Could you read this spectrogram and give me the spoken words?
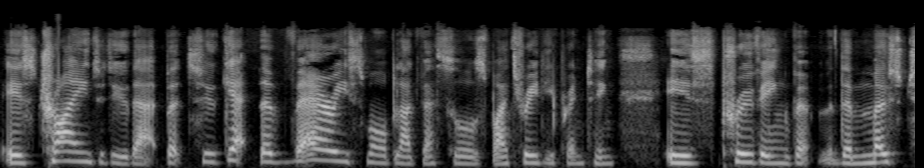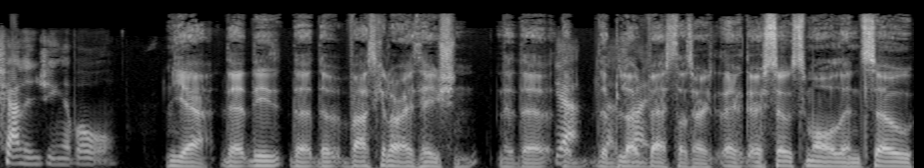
is trying to do that, but to get the very small blood vessels by 3D printing is proving the, the most challenging of all. Yeah, the the the, the vascularization, the the, yeah, the, the blood right. vessels are they're, they're so small and so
